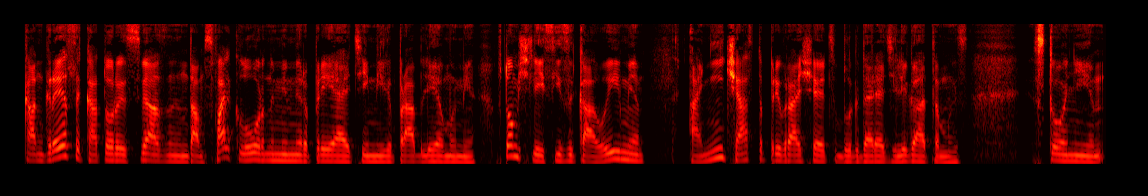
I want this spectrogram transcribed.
конгрессы, которые связаны ну, там, с фольклорными мероприятиями или проблемами, в том числе и с языковыми, они часто превращаются благодаря делегатам из Эстонии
